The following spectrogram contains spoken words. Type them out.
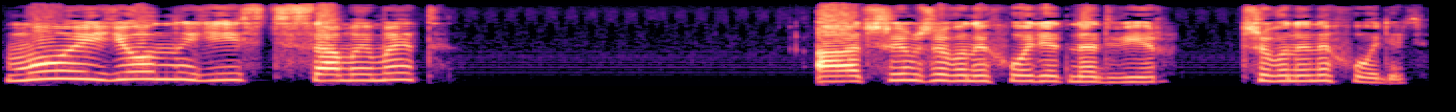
Мой йон їсть саме мед. А чим же вони ходять на двір, чи вони не ходять?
